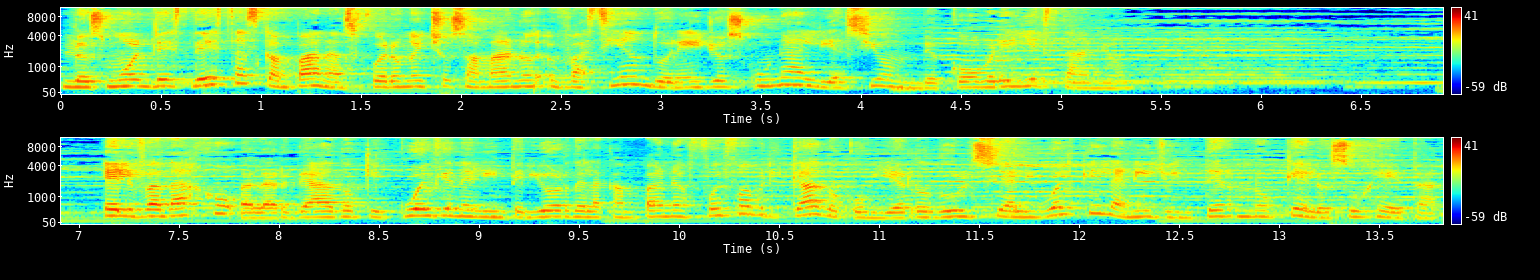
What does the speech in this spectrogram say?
Los moldes de estas campanas fueron hechos a mano vaciando en ellos una aleación de cobre y estaño. El badajo alargado que cuelga en el interior de la campana fue fabricado con hierro dulce al igual que el anillo interno que lo sujeta.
